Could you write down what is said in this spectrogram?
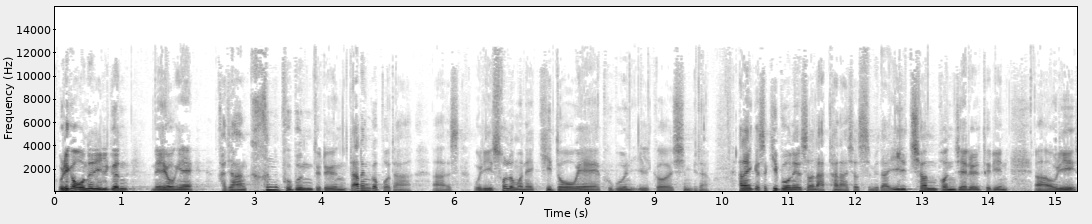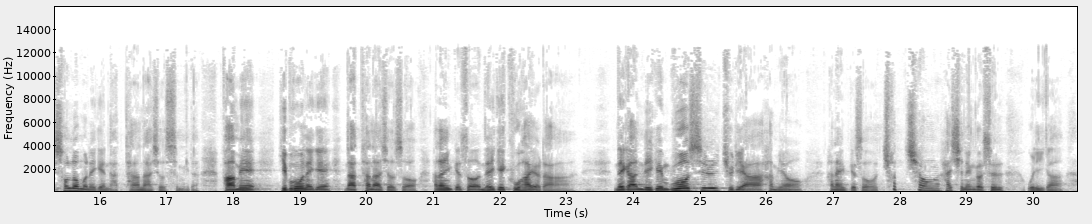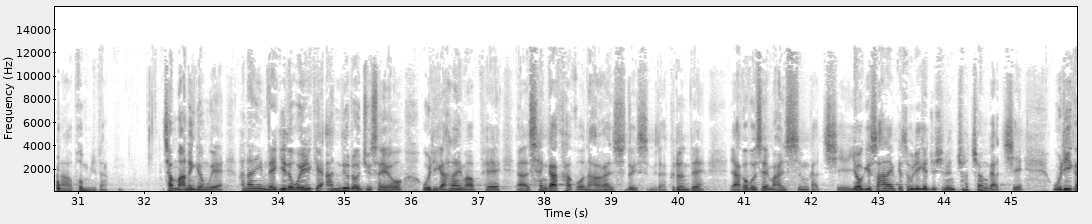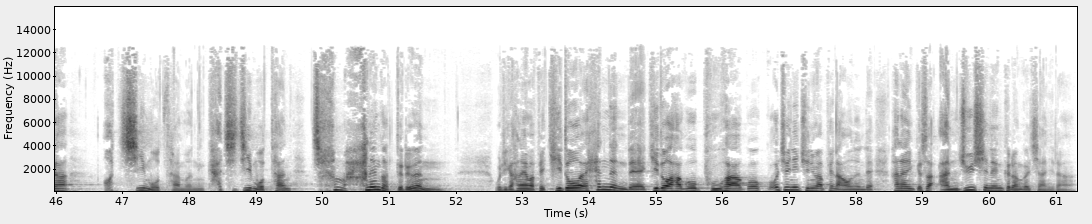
우리가 오늘 읽은 내용의 가장 큰 부분들은 다른 것보다 아, 우리 솔로몬의 기도의 부분일 것입니다. 하나님께서 기부원에서 나타나셨습니다. 일천 번제를 드린 아, 우리 솔로몬에게 나타나셨습니다. 밤에 기부원에게 나타나셔서 하나님께서 내게 구하여라. 내가 내게 무엇을 주랴 하며 하나님께서 초청하시는 것을 우리가 아, 봅니다. 참 많은 경우에 하나님 내 기도 왜 이렇게 안 들어주세요? 우리가 하나님 앞에 아, 생각하고 나아갈 수도 있습니다. 그런데 야고보서의 말씀 같이 여기서 하나님께서 우리에게 주시는 초청 같이 우리가 얻지 못함은 가지지 못한 참 많은 것들은 우리가 하나님 앞에 기도했는데 기도하고 부하고 꾸준히 주님 앞에 나오는데 하나님께서 안 주시는 그런 것이 아니라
